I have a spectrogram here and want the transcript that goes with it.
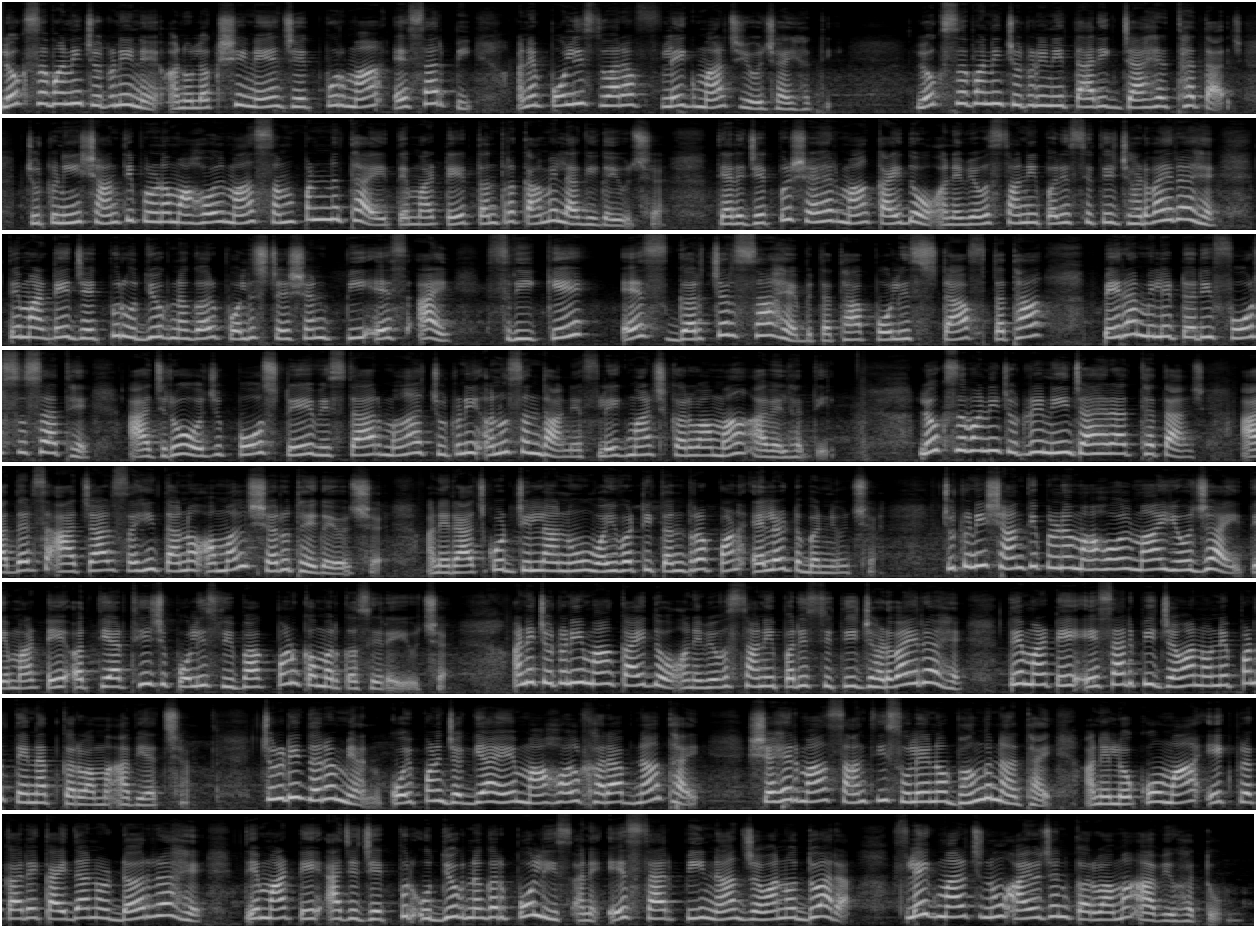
લોકસભાની ચૂંટણીને અનુલક્ષીને જેતપુરમાં એસઆરપી અને પોલીસ દ્વારા ફ્લેગ માર્ચ યોજાઈ હતી. લોકસભાની ચૂંટણીની તારીખ જાહેર થતાં જ ચૂંટણી શાંતિપૂર્ણ માહોલમાં સંપન્ન થાય તે માટે તંત્ર કામે લાગી ગયું છે. ત્યારે જેતપુર શહેરમાં કાયદો અને વ્યવસ્થાની પરિસ્થિતિ જળવાઈ રહે તે માટે Jetpur Udyognagar police station PSI Shri K S Garchar સાહેબ તથા પોલીસ સ્ટાફ તથા પેરામિલિટરી ફોર્સ સાથે આજરોજ પોસ્ટે વિસ્તારમાં ચૂંટણી અનુસંધાને ફ્લેગ માર્ચ કરવામાં આવેલ હતી. લોકસભાની ચૂંટણીની જાહેરાત થતાં જ આદર્શ આચાર સંહિતાનો અમલ શરૂ થઈ ગયો છે અને રાજકોટ જિલ્લાનું વહીવટી તંત્ર પણ એલર્ટ બન્યું છે. ચૂંટણી શાંતિપૂર્ણ માહોલમાં યોજાય તે માટે અત્યારથી જ પોલીસ વિભાગ પણ કમર કસી રહ્યું છે અને ચૂંટણીમાં કાયદો અને વ્યવસ્થાની પરિસ્થિતિ જળવાઈ રહે તે માટે એસઆરપી જવાનોને પણ તૈનાત કરવામાં આવ્યા છે. ચૂંટણી દરમિયાન કોઈ પણ જગ્યાએ માહોલ ખરાબ ન થાય, શહેરમાં શાંતિ સુલેનો ભંગ ન થાય અને લોકોમાં એક પ્રકારે કાયદાનો ડર રહે તે માટે આજે જેતપુર ઉદ્યોગનગર પોલીસ અને એસઆરપીના જવાનો દ્વારા ફ્લેગ માર્ચનું આયોજન કરવામાં આવ્યું હતું.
